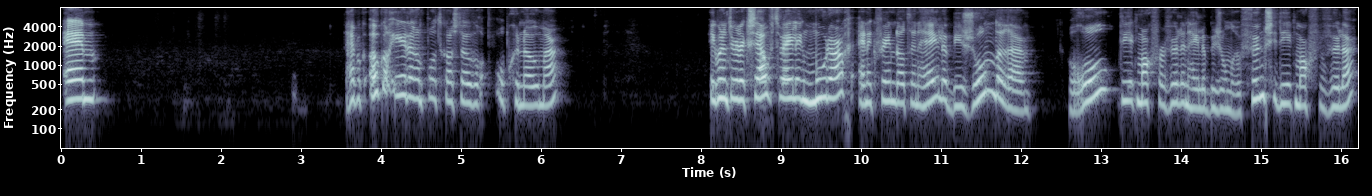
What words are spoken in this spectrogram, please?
En heb ik ook al eerder een podcast over opgenomen. Ik ben natuurlijk zelf tweelingmoeder en ik vind dat een hele bijzondere rol die ik mag vervullen, een hele bijzondere functie die ik mag vervullen.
